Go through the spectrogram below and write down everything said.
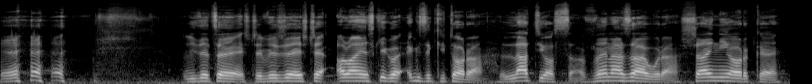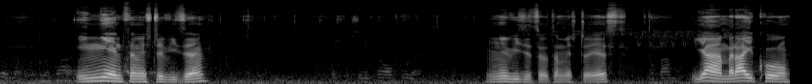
Widzę co jeszcze, wyżej jeszcze alańskiego egzekutora, Latiosa, Venazaura, Shiny Orkę i nie wiem co tam jeszcze widzę. Nie widzę co tam jeszcze jest. Ja mam Rajku,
